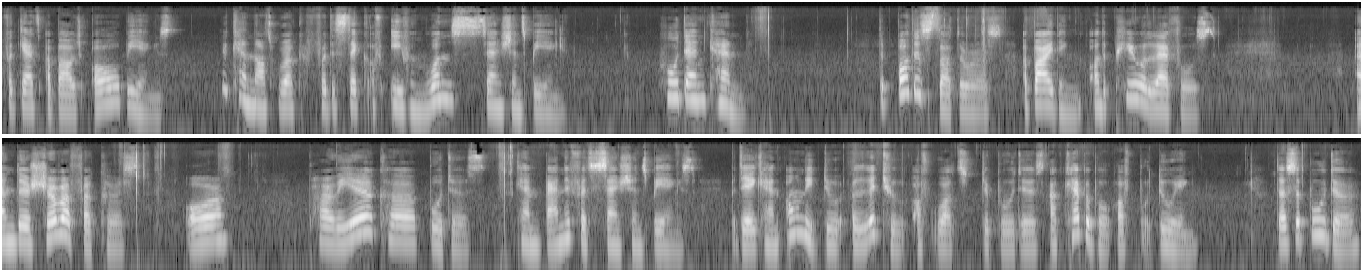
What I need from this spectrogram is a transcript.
forget about all beings. You cannot work for the sake of even one sentient being. Who then can? The bodhisattvas abiding on the pure levels and the Shravakas or Pratyeka Buddhas can benefit sentient beings, but they can only do a little of what the Buddhas are capable of doing. Thus, a Buddha,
